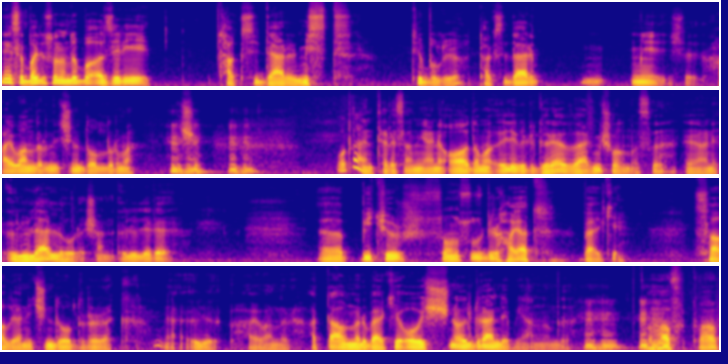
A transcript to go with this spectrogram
Neyse Buddy sonunda bu Azeri taksidermisti buluyor. Taksidermi işte hayvanların içini doldurma işi. Hı hı. O da enteresan yani o adama öyle bir görev vermiş olması yani ölülerle uğraşan, ölülere e, bir tür sonsuz bir hayat belki sağlayan için doldurarak yani ölü hayvanları. Hatta onları belki o iş için öldüren de bir anlamda. Hı hı, hı. Tuhaf tuhaf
